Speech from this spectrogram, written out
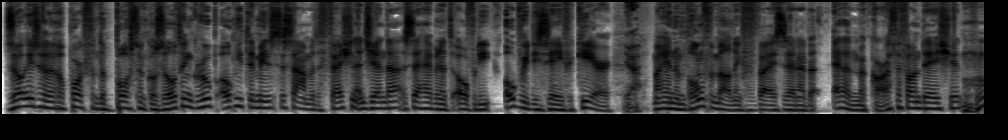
Zo is er een rapport van de Boston Consulting Group, ook niet tenminste samen met de Fashion Agenda. Ze hebben het over die, ook weer die zeven keer. Ja. Maar in een bronvermelding verwijzen zij naar de Ellen MacArthur Foundation. Mhm.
